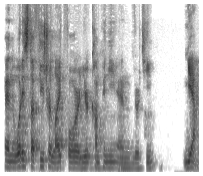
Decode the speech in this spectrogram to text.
and what is the future like for your company and your team? Yeah.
